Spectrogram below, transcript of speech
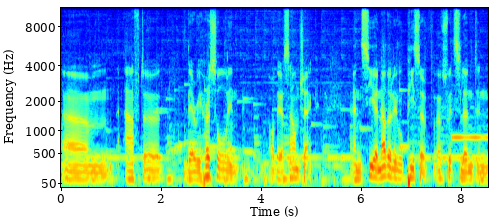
um, after their rehearsal in, or their sound check and see another little piece of, of Switzerland in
